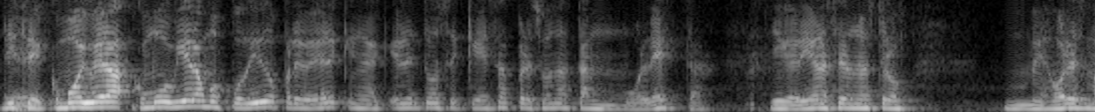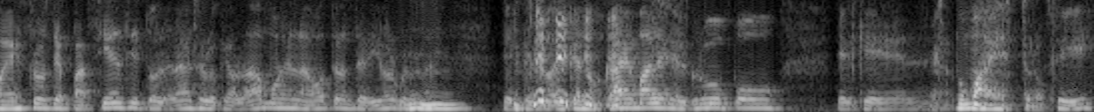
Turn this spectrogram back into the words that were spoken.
Dice, Eh, ¿cómo, hubiera, ¿cómo hubiéramos podido prever que en aquel entonces que esas personas tan molestas llegarían a ser nuestros mejores maestros de paciencia y tolerancia? Lo que hablábamos en la otra anterior, ¿verdad? Ujú. el, que, el que nos cae mal en el grupo, el que... Es tu maestro. Sí.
